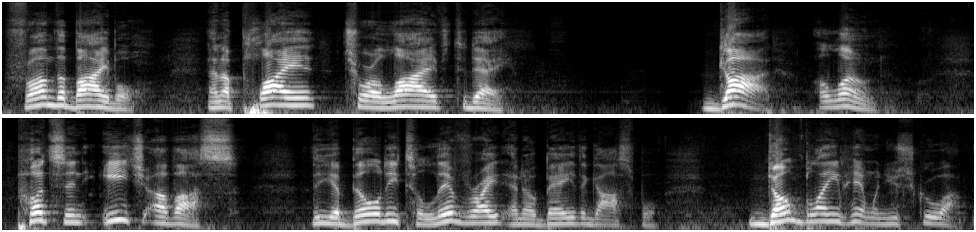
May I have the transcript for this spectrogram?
from the Bible and apply it to our lives today? God alone puts in each of us the ability to live right and obey the gospel. Don't blame Him when you screw up.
